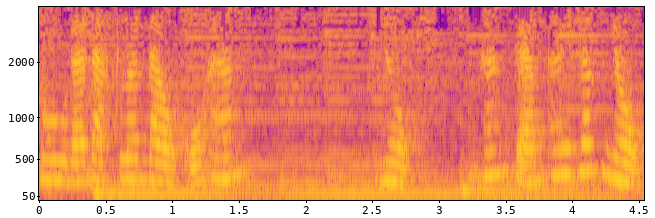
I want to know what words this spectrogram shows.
Thu đã đặt lên đầu của hắn. Nhục, hắn cảm thấy rất nhục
